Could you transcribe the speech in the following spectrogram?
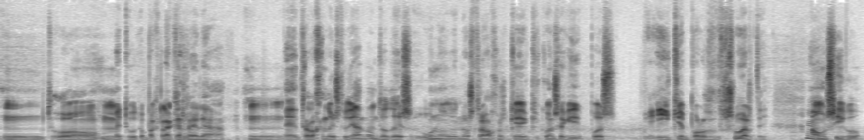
mm, yo me tuve que pagar la carrera mm, eh, trabajando y estudiando, entonces uno de los trabajos que, que conseguí, pues, y que por suerte aún sigo,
